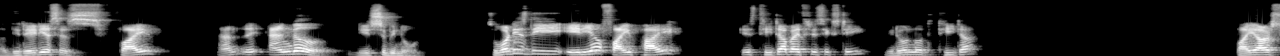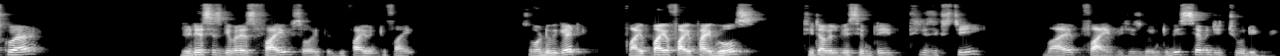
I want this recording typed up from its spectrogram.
Uh, the radius is 5 and the angle needs to be known. So what is the area? 5 pi is theta by 360. We don't know the theta pi r square radius is given as 5 so it will be 5 into 5 so what do we get 5 pi 5 pi goes theta will be simply 360 by 5 which is going to be 72 degree.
